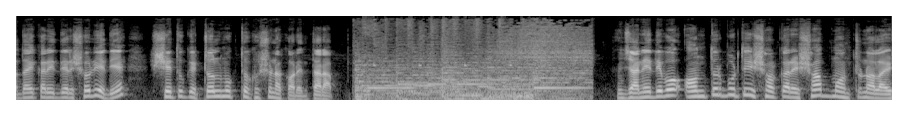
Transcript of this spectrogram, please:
আদায়কারীদের সরিয়ে দিয়ে সেতুকে টোলমুক্ত ঘোষণা করেন তারা। জানিয়ে দেব, অন্তর্বর্তী সরকারের সব মন্ত্রণালয়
